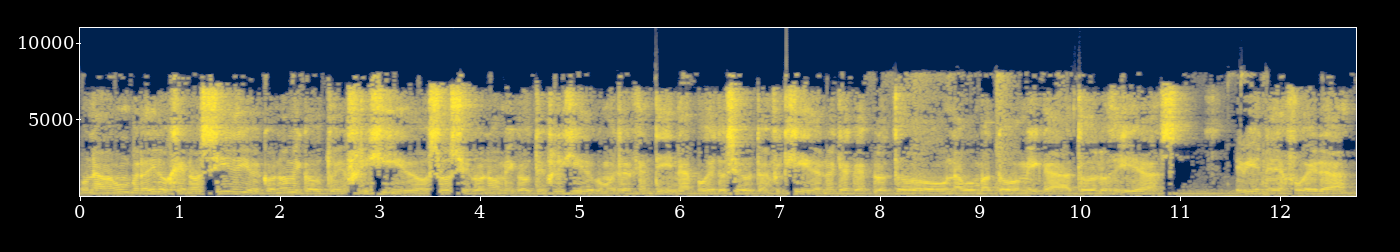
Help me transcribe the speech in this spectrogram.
un verdadero genocidio económico autoinfligido, socioeconómico autoinfligido como el de Argentina, porque esto ha sido autoinfligido, no es que acá explotó una bomba atómica todos los días, que viene de afuera.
